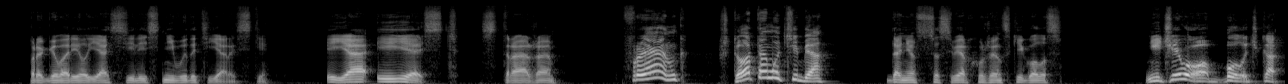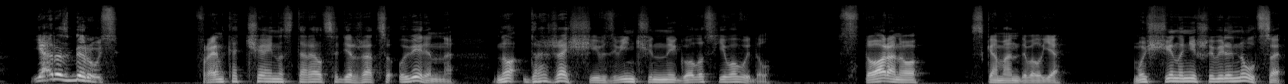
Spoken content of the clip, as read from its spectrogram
— проговорил я, силясь не выдать ярости. «Я и есть стража». «Фрэнк, что там у тебя?» — донесся сверху женский голос. «Ничего, булочка, я разберусь». Фрэнк отчаянно старался держаться уверенно, но дрожащий взвинченный голос его выдал. «В сторону!» — скомандовал я. Мужчина не шевельнулся,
